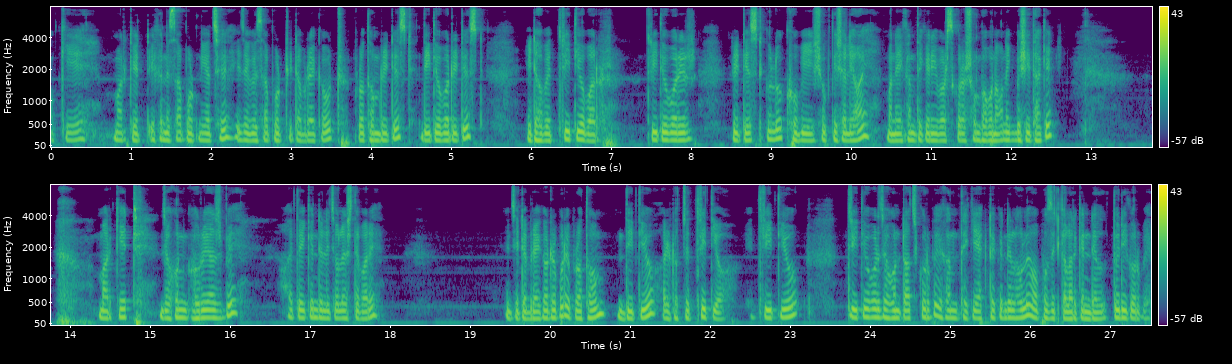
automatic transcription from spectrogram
ওকে মার্কেট এখানে সাপোর্ট নিয়েছে, এই জায়গায় সাপোর্ট এটা ব্রেকআউট প্রথম রিটেস্ট দ্বিতীয়বার রিটেস্ট এটা হবে তৃতীয়বার, তৃতীয়বারের রিটেস্টগুলো খুবই শক্তিশালী হয় মানে এখান থেকে রিভার্স করার সম্ভাবনা অনেক বেশি থাকে। মার্কেট যখন ঘুরে আসবে, হয়তো এই ক্যান্ডেলে চলে আসতে পারে। যেটা ব্রেকআউটের পরে প্রথম, দ্বিতীয়, আর এটা হচ্ছে তৃতীয়। এই তৃতীয় তৃতীয়বার যখন টাচ করবে, এখান থেকে একটা ক্যান্ডেল হলে অপোজিট কালার ক্যান্ডেল তৈরি করবে।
